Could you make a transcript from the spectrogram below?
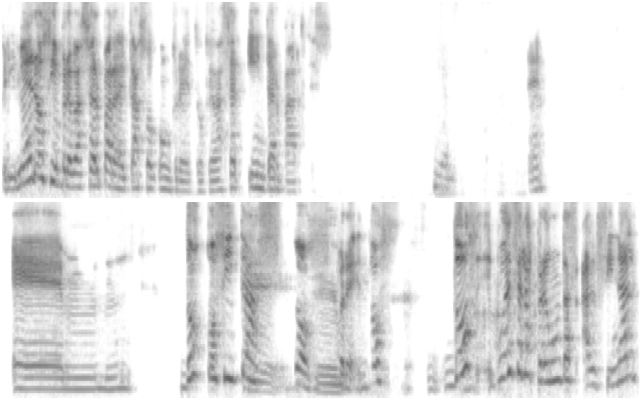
Primero siempre va a ser para el caso concreto, que va a ser interpartes. ¿Eh? Em, dos cositas, eh, dos, eh, dos, dos, pueden ser las preguntas al final,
